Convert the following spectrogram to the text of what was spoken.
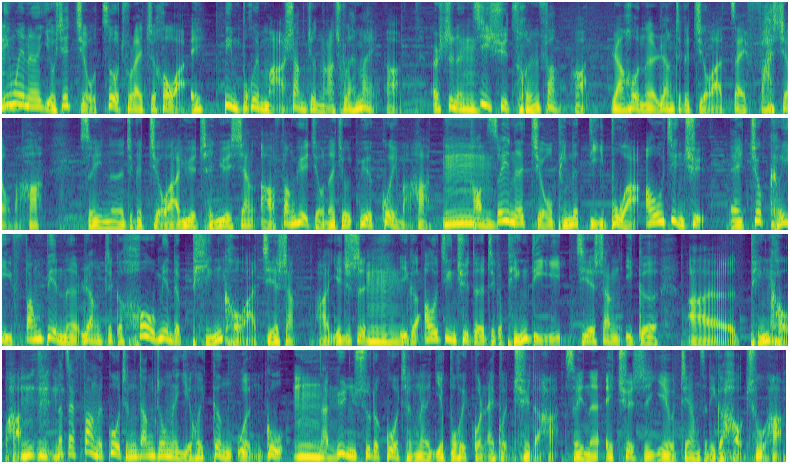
因为呢，有些酒做出来之后啊，哎，并不会马上就拿出来卖啊，而是呢继续存放哈，然后呢让这个酒啊再发酵嘛哈。所以呢，这个酒啊越陈越香啊，放越久呢就越贵嘛哈。嗯，好，所以呢，酒瓶的底部啊凹进去，哎，就可以方便呢让这个后面的瓶口啊接上啊，也就是一个凹进去的这个瓶底接上一个啊瓶口哈。嗯嗯。那在放的过程当中呢，也会更稳固。嗯。那运输的过程呢，也不会滚来滚去的哈。所以呢，哎，确实也有这样子的一个好处哈。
